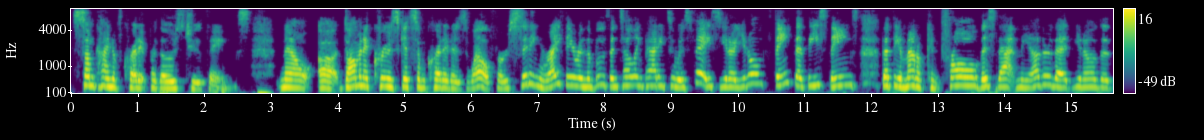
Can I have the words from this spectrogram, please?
some kind of credit for those two things. Now, uh, Dominick Cruz gets some credit as well for sitting right there in the booth and telling Paddy to his face, you know, you don't think that these things, that the amount of control, this, that, and the other, that, you know, the,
